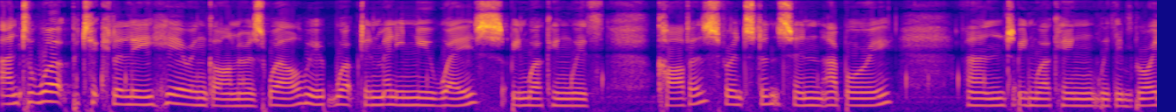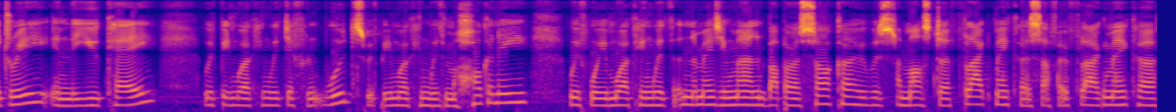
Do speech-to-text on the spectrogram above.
And to work particularly here in Ghana as well. We worked in many new ways. Been working with carvers, for instance, in Aburi, and been working with embroidery in the UK. We've been working with different woods. We've been working with mahogany. We've been working with an amazing man, Baba Asaka, who was a master flag maker, Asafo flag maker.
